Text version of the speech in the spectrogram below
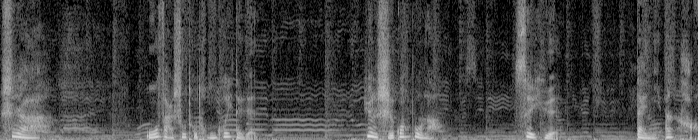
是啊。无法殊途同归的人，愿时光不老，岁月待你安好。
